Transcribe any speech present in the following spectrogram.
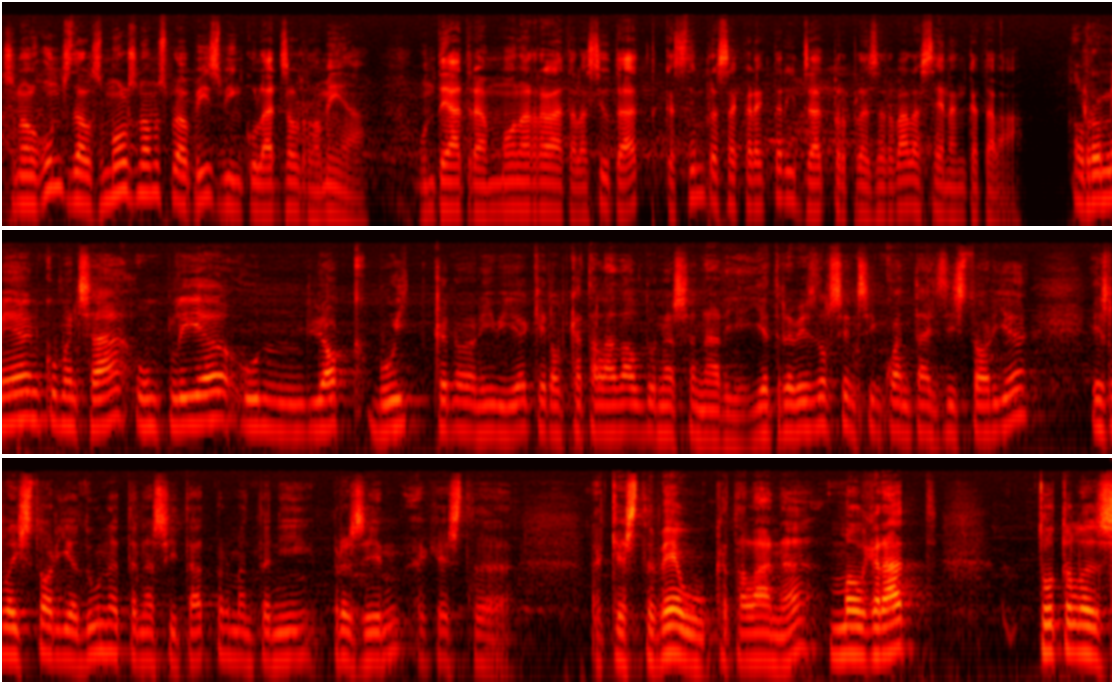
són alguns dels molts noms propis vinculats al Romea, un teatre molt arrelat a la ciutat que sempre s'ha caracteritzat per preservar l'escena en català. El Romea en començar omplia un lloc buit que no n'hi havia, que era el català dalt d'un escenari, i a través dels 150 anys d'història és la història d'una tenacitat per mantenir present aquesta, aquesta veu catalana, malgrat totes les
